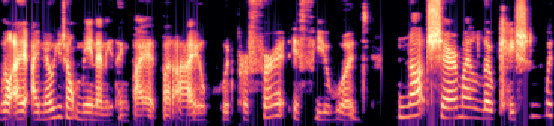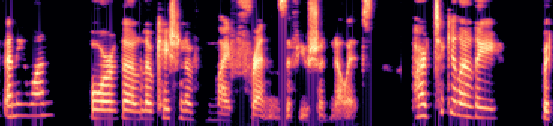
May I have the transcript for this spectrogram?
well, I, I know you don't mean anything by it, but I would prefer it if you would not share my location with anyone, or the location of my friends if you should know it. Particularly with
